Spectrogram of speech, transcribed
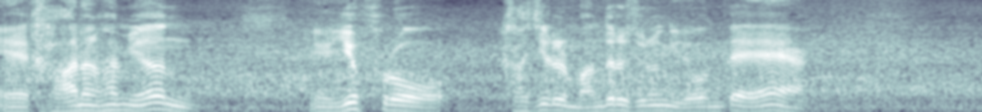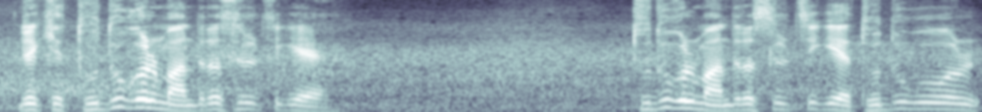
예, 가능하면 예, 옆으로 가지를 만들어 주는 게 좋은데 이렇게 두둑을 만들었을 적에 두둑을 만들었을 적에 두둑을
